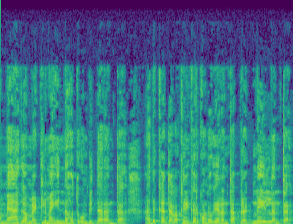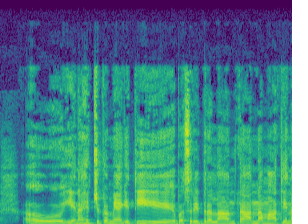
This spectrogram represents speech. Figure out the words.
ಮ್ಯಾಗ ಮೆಟ್ಲ ಮ್ಯಾಗಿಂದ ಹೊತ್ಕೊಂಡ್ ಬಿದ್ದಾರಂತ. ಅದಕ್ಕೆ ದವಾಖಾನೆ ಕರ್ಕೊಂಡು ಹೋಗ್ಯಾರಂತ ಪ್ರಜ್ಞೆ ಇಲ್ಲಂತ. ಏನ ಹೆಚ್ಚು ಕಮ್ಮಿ ಆಗೈತಿ? ಬಸರಿದ್ರಲ್ಲ ಅಂತ ಅನ್ನ ಮಾತೇನ?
